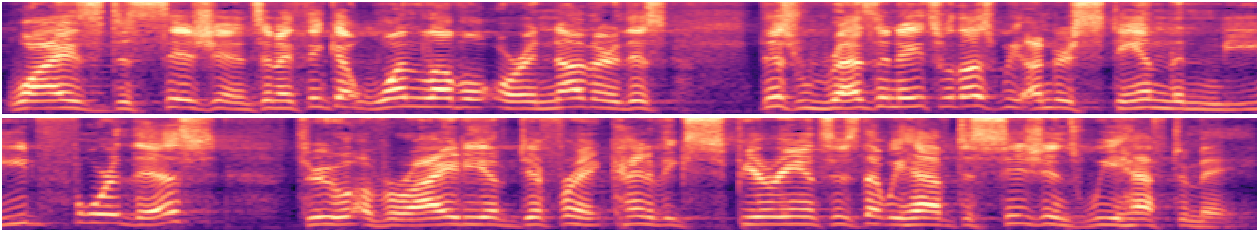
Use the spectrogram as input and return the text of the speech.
wise decisions. And I think at one level or another, this, this resonates with us. We understand the need for this through a variety of different kind of experiences that we have, decisions we have to make.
